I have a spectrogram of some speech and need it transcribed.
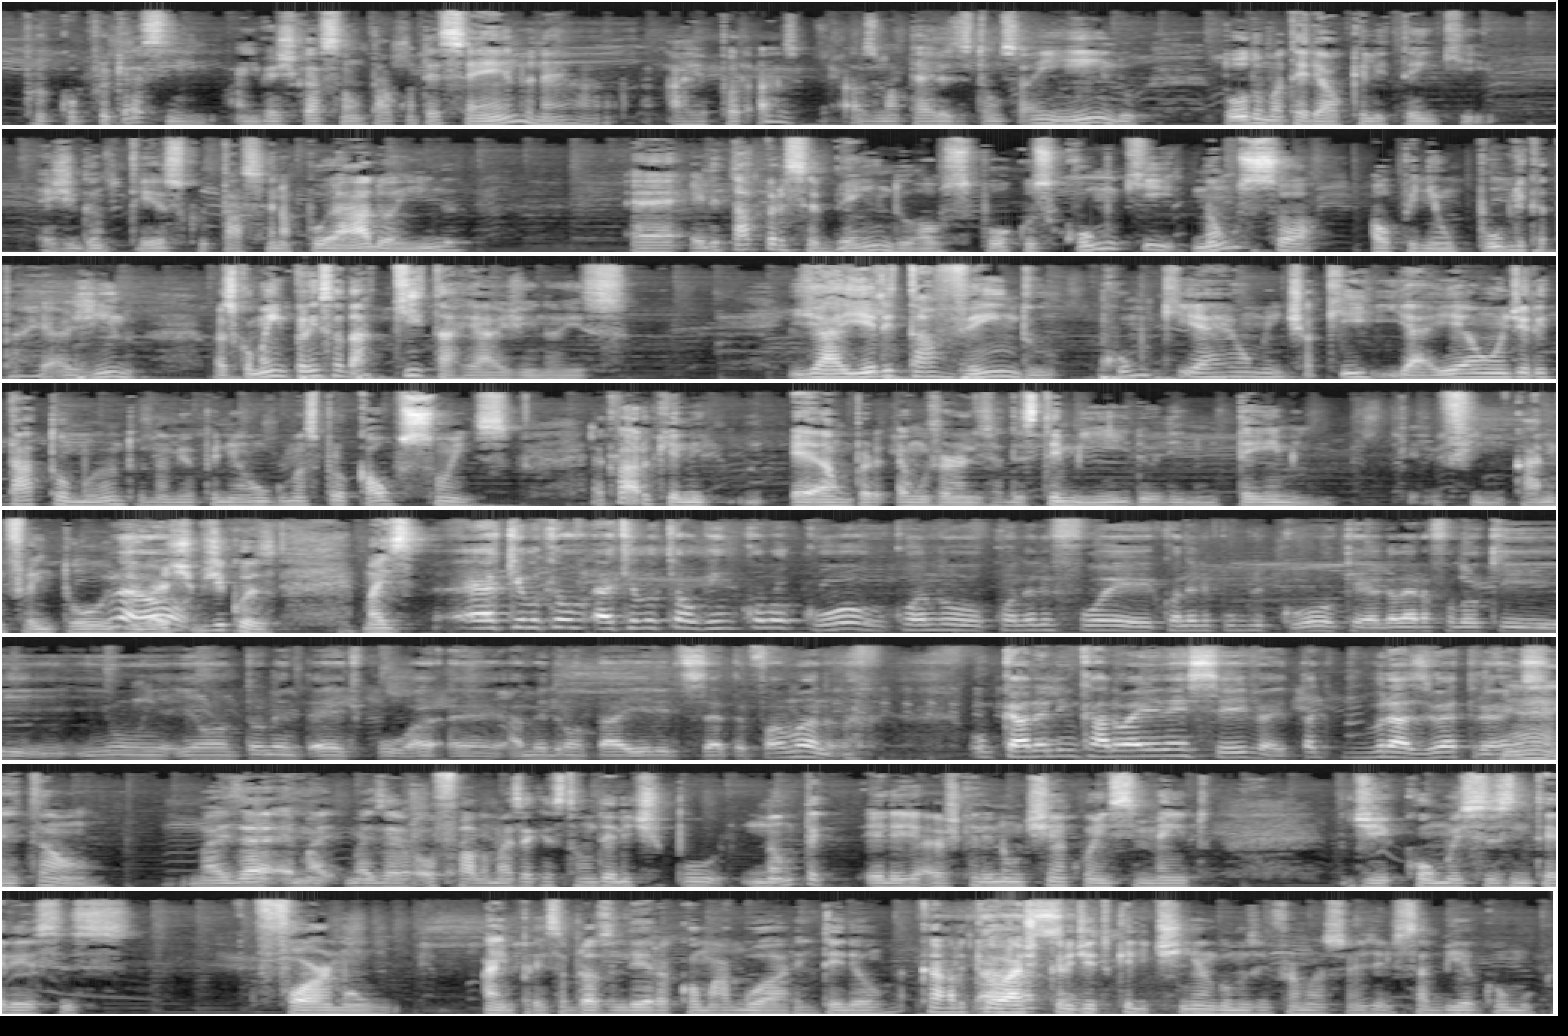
porque assim, a investigação tá acontecendo, né? A, a, as, as matérias estão saindo, todo o material que ele tem que é gigantesco, tá sendo apurado ainda é, ele tá percebendo aos poucos como que não só a opinião pública tá reagindo, mas como a imprensa daqui tá reagindo a isso. E aí ele tá vendo como que é realmente aqui. E aí é onde ele tá tomando, na minha opinião, algumas precauções. É claro que ele é um, é um jornalista destemido, ele não teme enfim, o cara enfrentou não, diversos tipos de coisas. Mas. É aquilo, que, eu, é aquilo que alguém colocou quando, quando ele foi. Quando ele publicou, que a galera falou que iam, iam atormentar, é, tipo, é, amedrontar ele, etc. Fala, mano, o cara ele encarou a NSA, velho. Tá, o Brasil é trans. É, então. Mas é, é mas é, eu falo, mas a questão dele, tipo, não ter. Ele, acho que ele não tinha conhecimento de como esses interesses formam a imprensa brasileira como agora, entendeu? Claro que ah, eu acho, sim. acredito que ele tinha algumas informações, ele sabia como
